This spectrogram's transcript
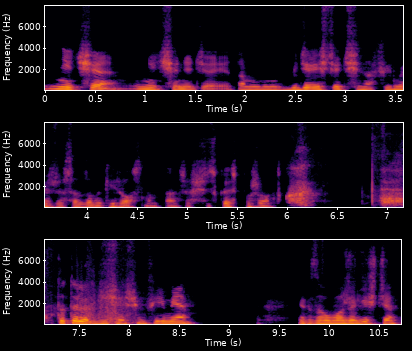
nic się, nic się nie dzieje. Tam widzieliście dzisiaj na filmie, że sadzonki rosną, także wszystko jest w porządku. To tyle w dzisiejszym filmie. Jak zauważyliście,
